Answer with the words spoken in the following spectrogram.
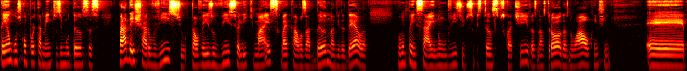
tem alguns comportamentos e mudanças para deixar o vício, talvez o vício ali que mais vai causar dano na vida dela, vamos pensar aí num vício de substâncias psicoativas, nas drogas, no álcool, enfim. É,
